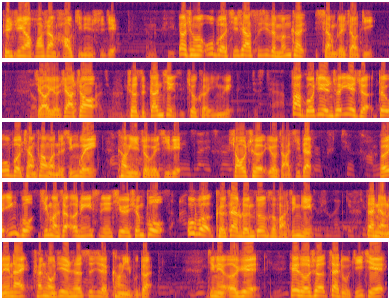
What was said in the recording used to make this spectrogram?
平均要花上好几年时间。要成为 Uber 旗下司机的门槛相对较低，只要有驾照，车子干净就可营运。法国计程车业者对 Uber 抢饭碗的行为抗议最为激烈，烧车又砸鸡蛋。而英国尽管在2014年7月宣布 Uber 可在伦敦合法经营，但两年来传统计程车司机的抗议不断。今年二月，黑头车再度集结，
